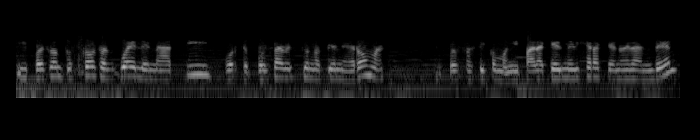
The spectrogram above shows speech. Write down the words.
y pues son tus cosas, huelen a ti, porque pues sabes que uno tiene aromas. pues así como ni para que él me dijera que no eran de él.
